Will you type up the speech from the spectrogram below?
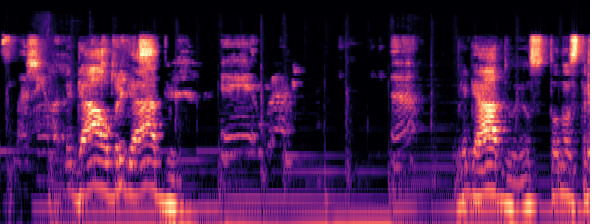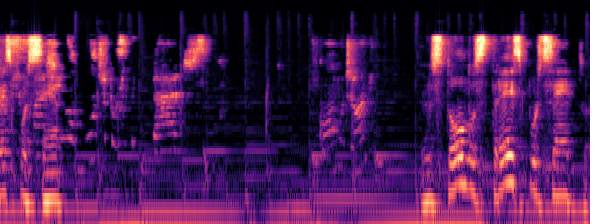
Você imagina? Legal, obrigado. É, o Brasil. Hã? Obrigado, eu estou nos 3%. Você imagina múltiplas possibilidades. Como, Johnny? Eu estou nos 3%.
